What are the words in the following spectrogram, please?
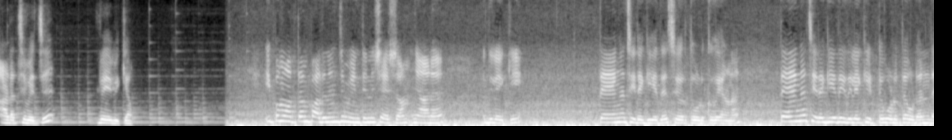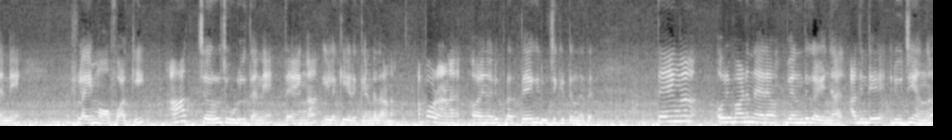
അടച്ചു വെച്ച് വേവിക്കാം. ഇപ്പം മൊത്തം പതിനഞ്ച് മിനിറ്റിന് ശേഷം ഞാൻ ഇതിലേക്ക് തേങ്ങ ചിരകിയത് ചേർത്ത് കൊടുക്കുകയാണ്. തേങ്ങ ചിരകിയത് ഇതിലേക്ക് ഇട്ട് കൊടുത്ത ഉടൻ തന്നെ ഫ്ലെയിം ഓഫാക്കി ആ ചെറു ചൂടിൽ തന്നെ തേങ്ങ ഇളക്കിയെടുക്കേണ്ടതാണ് അപ്പോഴാണ് അതിനൊരു പ്രത്യേക രുചി കിട്ടുന്നത്. തേങ്ങ ഒരുപാട് നേരം വെന്ത് കഴിഞ്ഞാൽ അതിന്റെ രുചി അങ്ങ്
